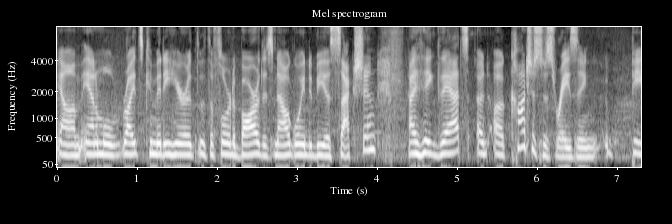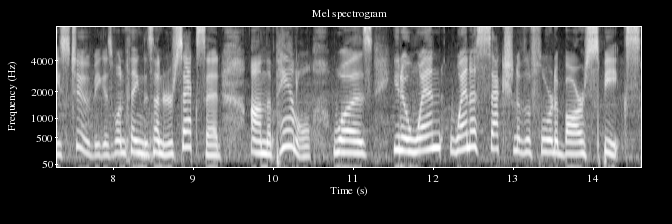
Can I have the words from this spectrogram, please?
um, Animal Rights Committee here at the Florida Bar, that's now going to be a section, I think that's a, a consciousness raising piece too because one thing that Senator Sachs said on the panel was you know when when a section of the Florida bar speaks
